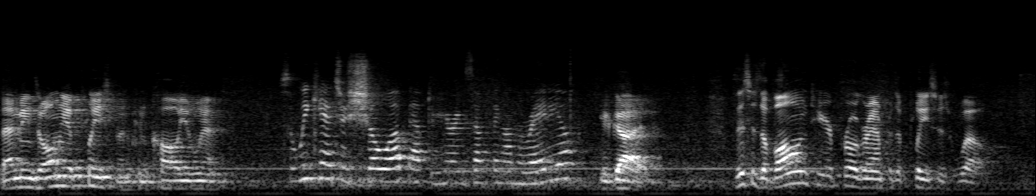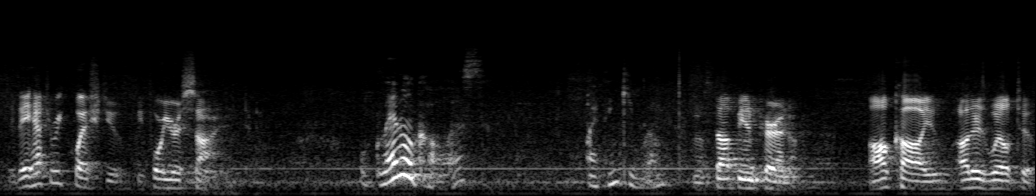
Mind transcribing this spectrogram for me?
That means only a policeman can call you in. So we can't just show up after hearing something on the radio? You got it. This is a volunteer program for the police as well. They have to request you before you're assigned. Well, Glenn will call us. I think he will. Now, stop being paranoid. I'll call you. Others will too.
